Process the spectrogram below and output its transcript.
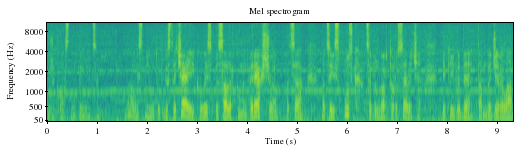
дуже класно дивляться. Ну, але снігу тут вистачає, і колись писали в коментарях, що оця, оцей спуск, це бульвар Торосевича, який веде там до джерела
